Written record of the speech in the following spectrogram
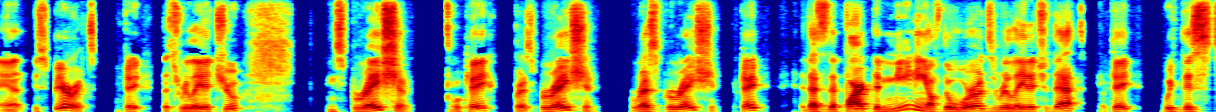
and spirit. Okay, that's related to inspiration. Okay, perspiration, respiration. Okay, that's the part, the meaning of the words related to that. Okay, with this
